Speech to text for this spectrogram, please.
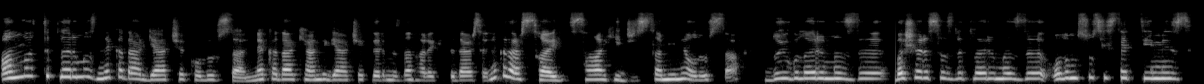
Anlattıklarımız ne kadar gerçek olursa, ne kadar kendi gerçeklerimizden hareket ederse, ne kadar say- sahici, samimi olursa duygularımızı, başarısızlıklarımızı, olumsuz hissettiğimiz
